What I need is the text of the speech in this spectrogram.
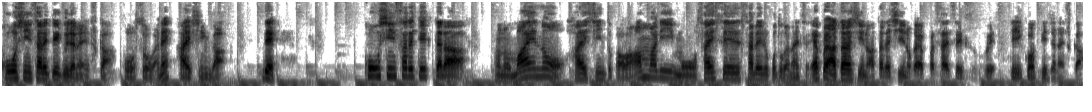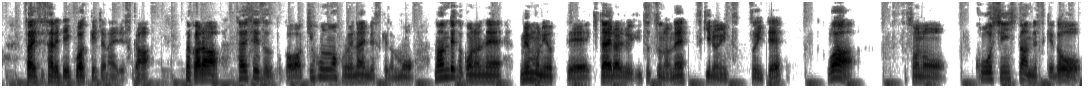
更新されていくじゃないですか。放送がね、配信が。で、更新されていったら、その前の配信とかはあんまりもう再生されることがないんですよ。やっぱり新しいの、新しいのがやっぱり再生数増えていくわけじゃないですか。再生されていくわけじゃないですか。だから、再生数とかは基本は増えないんですけども、なんでかこのね、メモによって鍛えられる5つのね、スキルについては、その、更新したんですけど、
